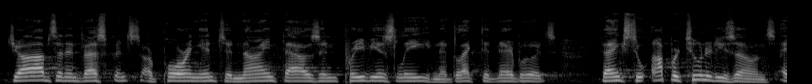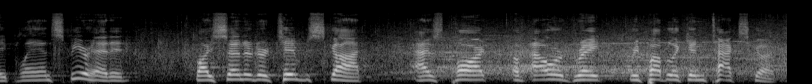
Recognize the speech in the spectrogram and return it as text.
Jobs and investments are pouring into 9,000 previously neglected neighborhoods thanks to Opportunity Zones, a plan spearheaded by Senator Tim Scott as part of our great Republican tax cuts.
